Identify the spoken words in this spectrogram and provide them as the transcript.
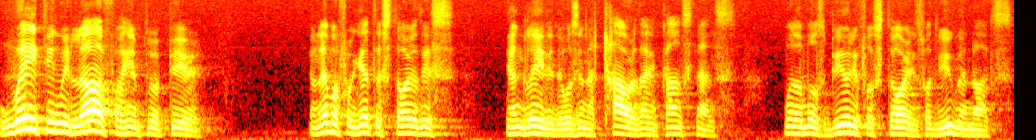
Waiting with love for Him to appear. You'll never forget the story of this young lady that was in a tower there in Constance. One of the most beautiful stories for the Huguenots.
